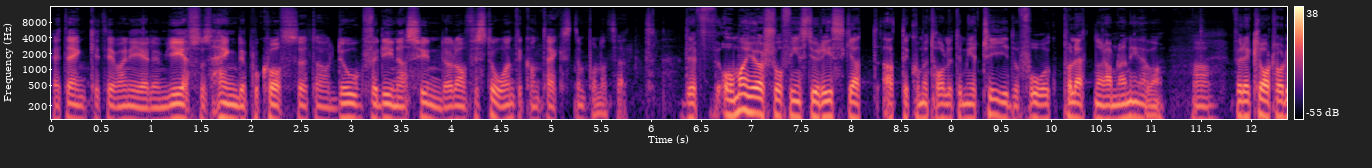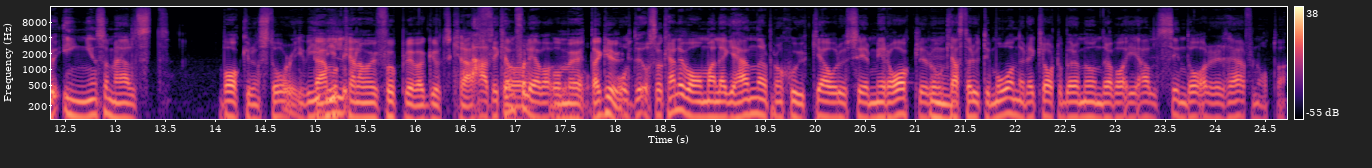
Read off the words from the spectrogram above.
ett enkelt evangelium. Jesus hängde på korset och dog för dina synder och de förstår inte kontexten på något sätt. Det, om man gör så finns det ju risk att, att det kommer ta lite mer tid att få polletten att ramla ner. Ja. För det är klart, har du ingen som helst bakgrundsstory. Vi, Däremot kan man ju få uppleva Guds kraft ja, och, leva. och möta Gud. Och, det, och så kan det vara om man lägger händerna på de sjuka och du ser mirakler och Mm. kastar ut demoner. Det är klart, då börjar man undra vad i all sin dag är det här för något. Va?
